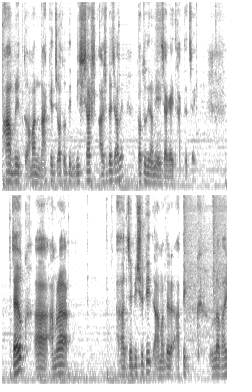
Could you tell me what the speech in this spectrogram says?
আমৃত্যু। আমার নাকে যতদিন নিঃশ্বাস আসবে, যাবে, ততদিন আমি এই জায়গায় থাকতে চাই। যাই হোক আমরা যে বিষয়টি আমাদের আতিক উল্লাহ ভাই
